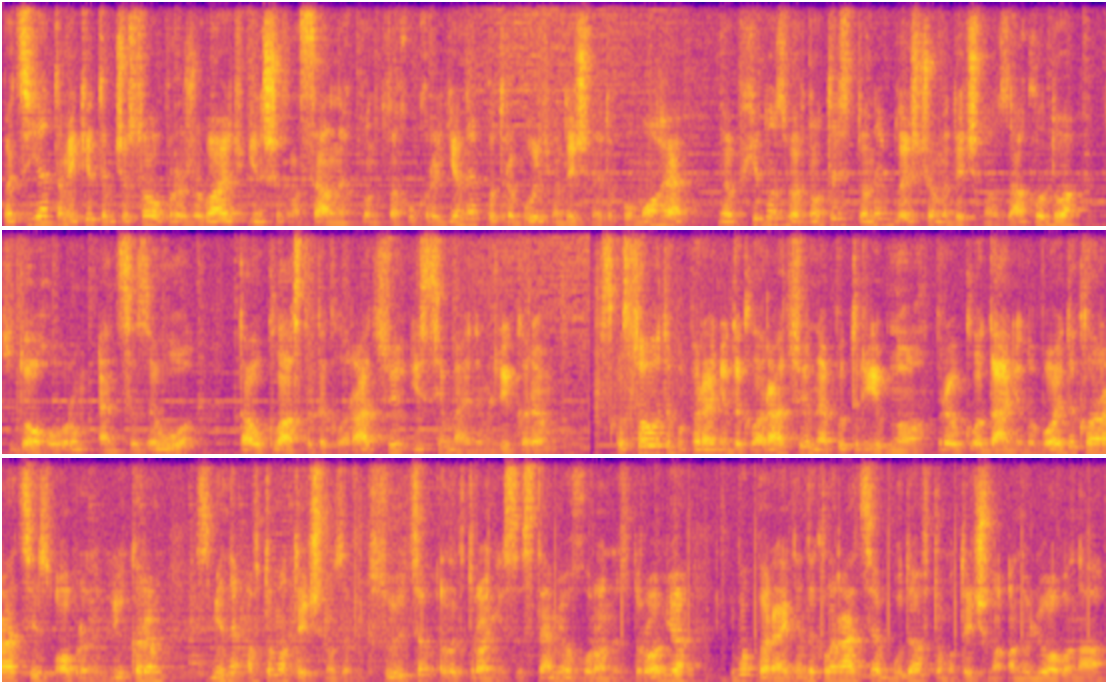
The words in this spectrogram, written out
Пацієнтам, які тимчасово проживають в інших населених пунктах України, потребують медичної допомоги, необхідно звернутися до найближчого медичного закладу з договором НСЗУ та укласти декларацію із сімейним лікарем. Скасовувати попередню декларацію не потрібно. При укладанні нової декларації з обраним лікарем зміни автоматично зафіксуються в електронній системі охорони здоров'я і попередня декларація буде автоматично анульована.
